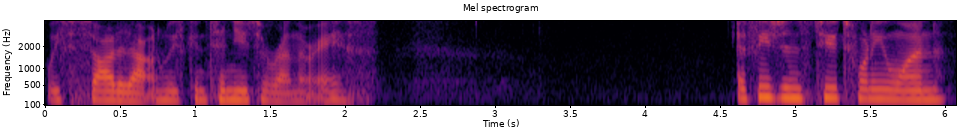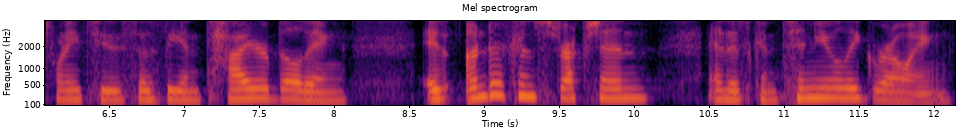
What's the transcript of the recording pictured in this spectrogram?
We've sought it out and we've continued to run the race. Ephesians 2 21, 22 says the entire building is under construction and is continually growing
